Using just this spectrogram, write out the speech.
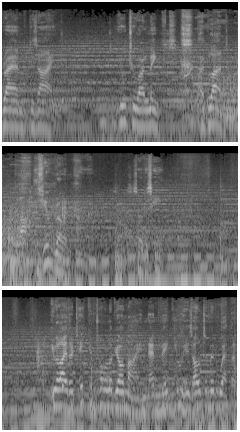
grand design. You two are linked by blood. As you grow in power, so does he. He will either take control of your mind and make you his ultimate weapon,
